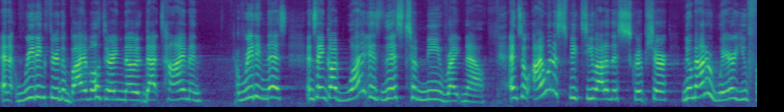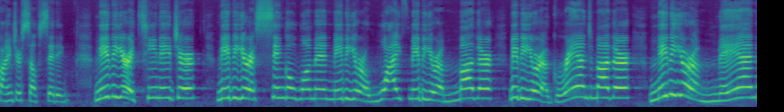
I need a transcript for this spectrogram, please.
and reading through the Bible during the, that time and reading this and saying, God, what is this to me right now? And so I want to speak to you out of this scripture, no matter where you find yourself sitting. Maybe you're a teenager. Maybe you're a single woman. Maybe you're a wife. Maybe you're a mother. Maybe you're a grandmother. Maybe you're a man.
